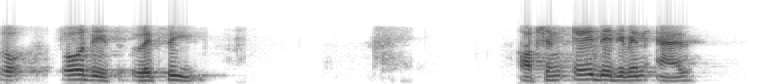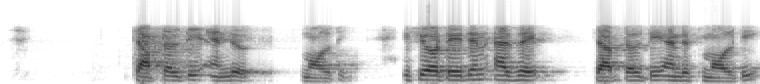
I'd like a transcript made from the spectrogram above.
So for this, let's see. Option A they given as capital T and small t. If you are taken as a capital T and a small t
